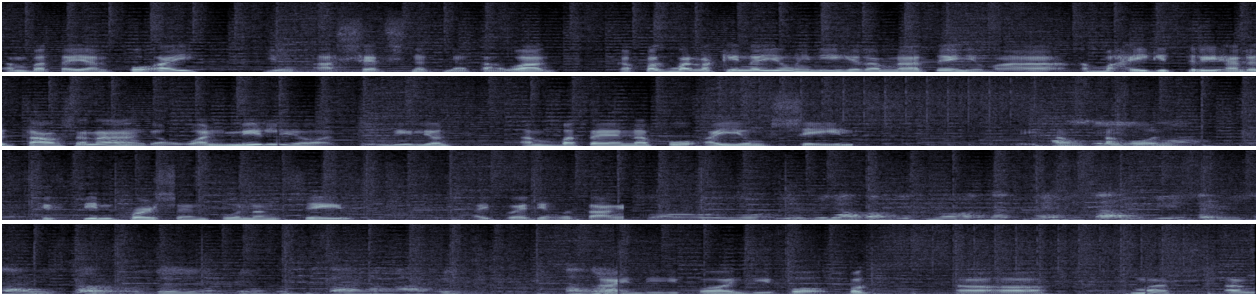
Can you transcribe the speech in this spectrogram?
ang batayan po ay yung assets na tinatawag. Kapag malaki na yung hinihiram natin, yung mga mahigit 300,000 na hanggang 1 million, 2 million, ang batayan na po ay yung sales sa isang taon. ah, 15% po ng sales ay pwedeng utangin. So, yung, yung binabanggit mo, not necessarily sari-sari store, although yun ang pinupumpisa ng ating tanong. Ah, hindi po, hindi po. Bag, ah, ah. Mas ang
